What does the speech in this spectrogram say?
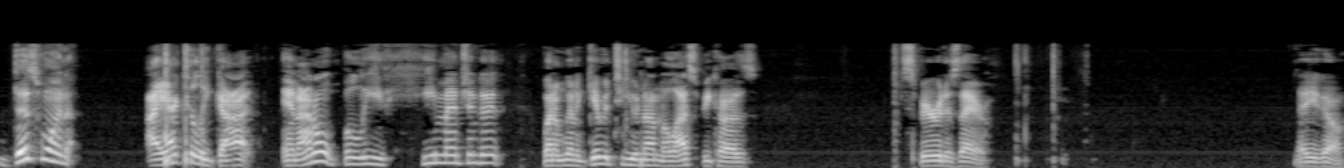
This one I actually got, and I don't believe he mentioned it, but I'm going to give it to you nonetheless because spirit is there. There you go.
